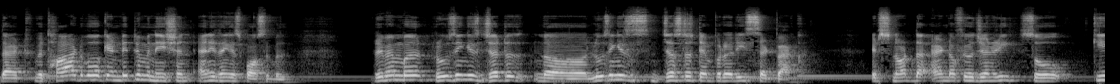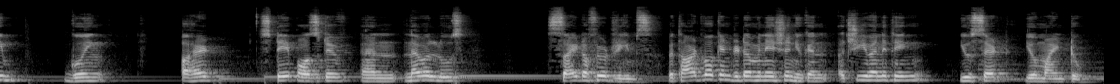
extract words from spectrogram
that with hard work and determination, anything is possible. Remember, losing is just a, uh, losing is just a temporary setback. It's not the end of your journey. So keep going ahead, stay positive, and never lose sight of your dreams. With hard work and determination, you can achieve anything you set your mind to.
